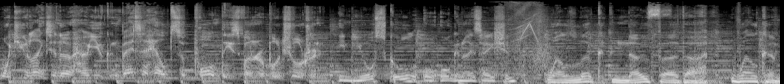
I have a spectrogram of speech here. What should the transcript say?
Would you like to know how you can better help support these vulnerable children in your school or organization? Well, look no further. Welcome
